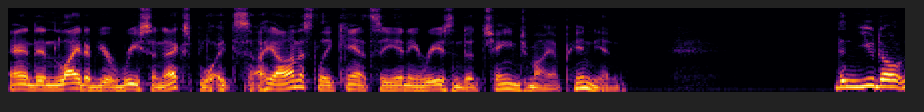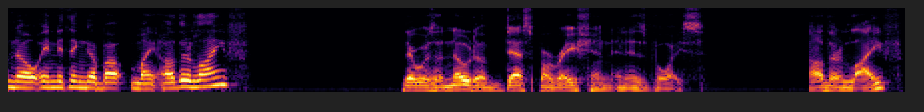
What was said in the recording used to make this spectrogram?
And in light of your recent exploits, I honestly can't see any reason to change my opinion. Then you don't know anything about my other life? There was a note of desperation in his voice. Other life?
